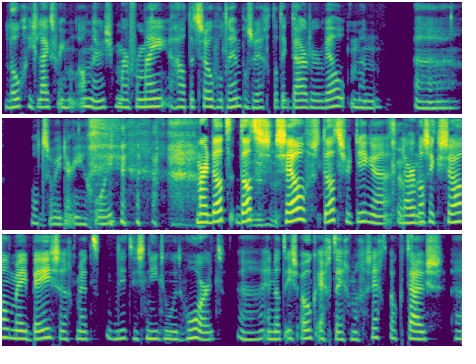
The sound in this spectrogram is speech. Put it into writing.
logisch lijkt voor iemand anders. Maar voor mij haalt het zoveel drempels weg dat ik daardoor wel mijn uh, rotzooi daarin gooi. maar dat, dat zelfs dat soort dingen, Zo daar goed. was ik zo mee bezig met dit is niet hoe het hoort. Eh, en dat is ook echt tegen me gezegd, ook thuis. eh,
